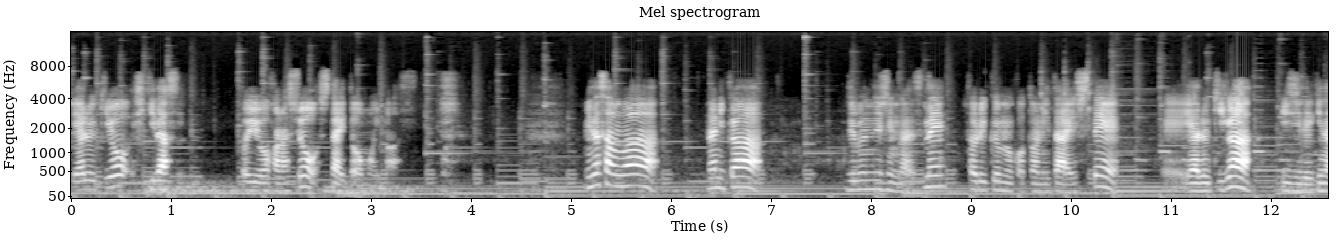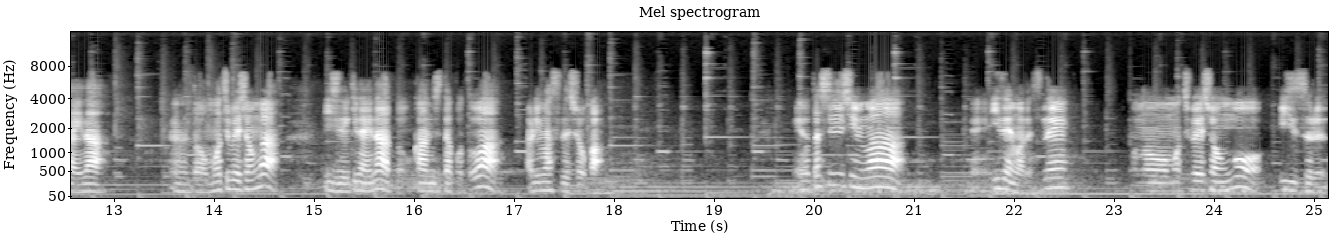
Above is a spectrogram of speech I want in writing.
やる気を引き出すというお話をしたいと思います。皆さんは何か自分自身がですね、取り組むことに対して、えやる気が維持できないな、うんと、モチベーションが維持できないなと感じたことはありますでしょうか？私自身は、以前はですね、このモチベーションを維持する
